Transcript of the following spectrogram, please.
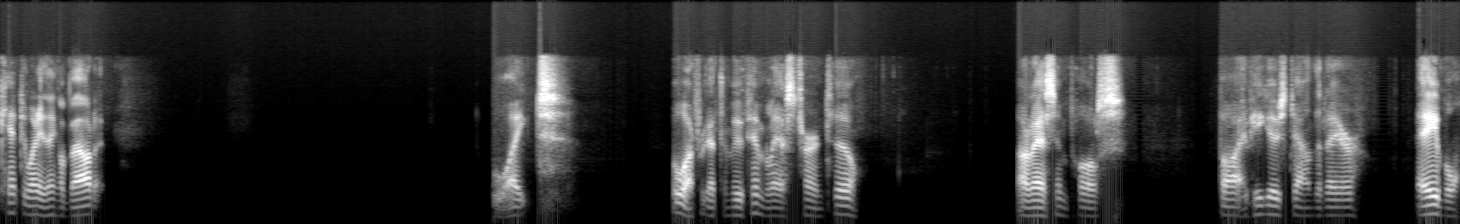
Can't do anything about it. White. Oh, I forgot to move him last turn too. Our last impulse. Five. He goes down to there. Able.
